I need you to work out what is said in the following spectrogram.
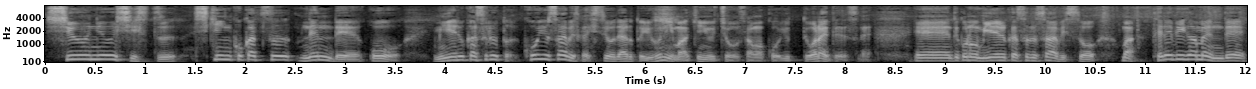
収入支出、資金枯渇年齢を見える化すると、こういうサービスが必要であるというふうに、まあ、金融庁さんはこう言っておられてですね、えー、で、この見える化するサービスを、まあ、テレビ画面で、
